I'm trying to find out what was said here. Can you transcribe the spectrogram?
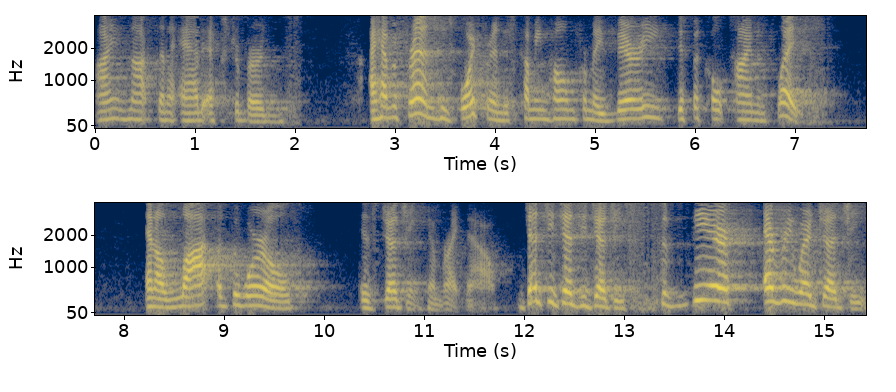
I am not going to add extra burdens. I have a friend whose boyfriend is coming home from a very difficult time and place, and a lot of the world is judging him right now. Judgy, judgy, judgy, severe, everywhere judgy.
